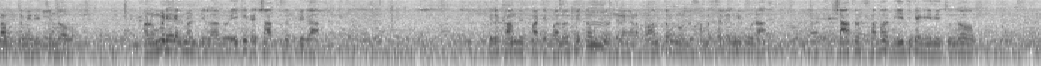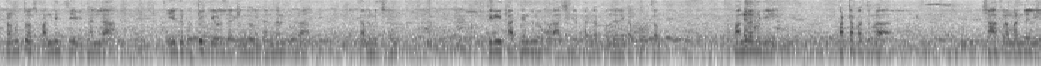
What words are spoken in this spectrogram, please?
ప్రభుత్వం ఏదైతుందో మన ఉమ్మడి కరీంనగర్ జిల్లాలో ఏకైక శాసనసభ్యుడిగా ఇలా కాంగ్రెస్ పార్టీ బలోపేతం ఉత్తర తెలంగాణ ప్రాంతంలో ఉన్న సమస్యలన్నీ కూడా శాసనసభ వేదికగా ఏదైతుందో ప్రభుత్వం స్పందించే విధంగా ఏది ఒత్తిడి చేయడం జరిగిందో ఇదందరం కూడా గమనించడం తిరిగి పద్దెనిమిదిలో కూడా పెద్ద పొందలేకపోవడం పంతొమ్మిది పట్టభద్రుల శాసన మండలి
